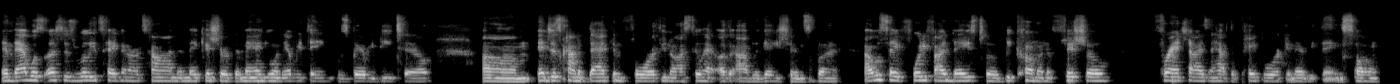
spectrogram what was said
And that was us just really taking our time and making sure the manual and everything was very detailed. Um, and just kind of back and forth. You know, I still had other obligations, but I would say 45 days to become an official franchise and have the paperwork and everything. So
